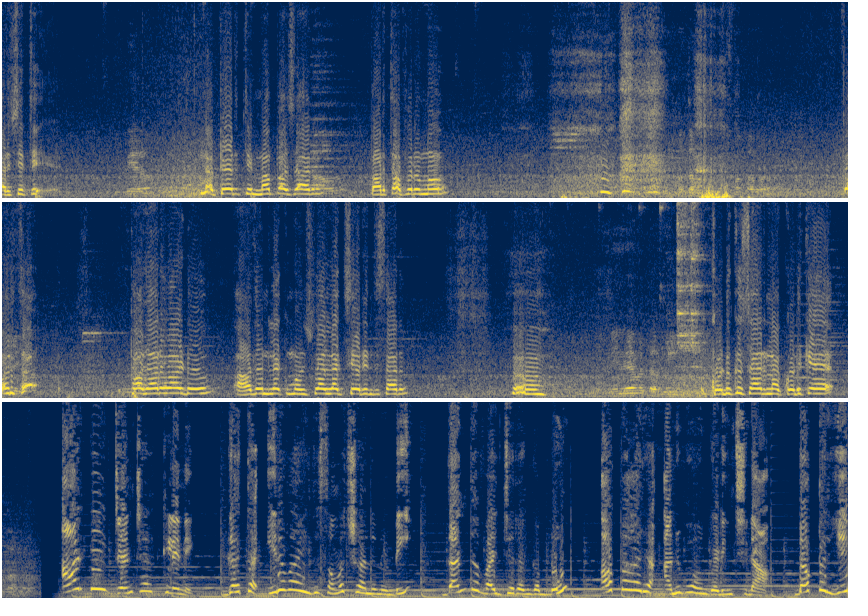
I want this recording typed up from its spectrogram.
పరిస్థితి. నా పేరు తిమ్మప్ప సారు. భర్తాపురము భర్త పదార్వాడు పర్త పదహారు వార్డు చేరింది సార్. కొడుకు సార్ నా కొడుకే. ఆర్టీ డెంటల్ క్లినిక్ గత ఇరవై ఐదు సంవత్సరాల నుండి దంత వైద్య రంగంలో అపార అనుభవం గడించిన doctor A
